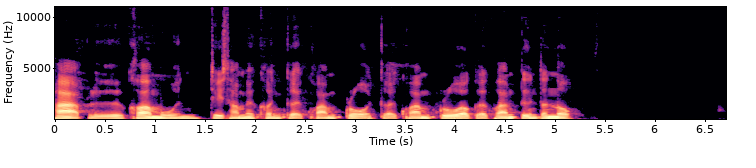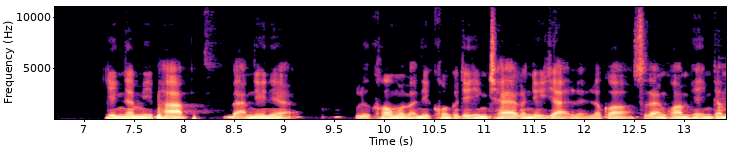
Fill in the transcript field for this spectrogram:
ภาพหรือข้อมูลที่ทำให้คนเกิดความโกรธ เกิดความกลัว เกิดความตื่นตระหนก ยิ่งถ้ามีภาพแบบนี้เนี่ยหรือข้อมูลแบบนี้คนก็จะยิ่งแชร์กันเยอะแยะเลย แล้วก็แสดงความเห็นกัน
